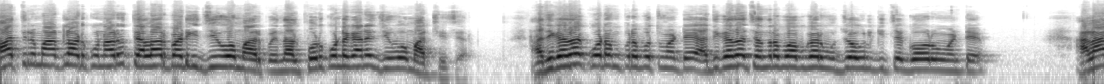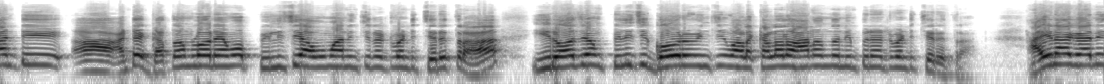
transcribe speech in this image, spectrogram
రాత్రి మాట్లాడుకున్నారు తెల్లారిపాటికి జీవో మారిపోయింది. వాళ్ళు పడుకుండగానే జీవో మార్చేశారు. అది కదా కూటమి ప్రభుత్వం అంటే అది కదా చంద్రబాబు గారు ఉద్యోగులకి ఇచ్చే గౌరవం అంటే. అలాంటి అంటే గతంలోనేమో పిలిచి అవమానించినటువంటి చరిత్ర ఈ రోజేమో పిలిచి గౌరవించి వాళ్ళ కళలో ఆనందం నింపినటువంటి చరిత్ర. అయినా కానీ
